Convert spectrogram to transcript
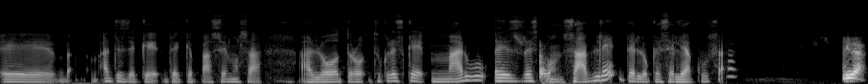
eh, antes de que, de que pasemos a, a lo otro, ¿tú crees que Maru es responsable de lo que se le acusa? Mira,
